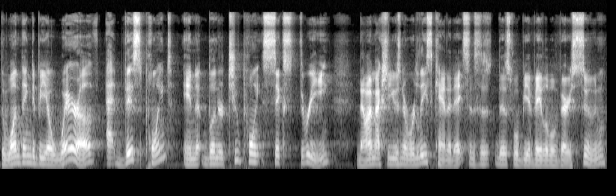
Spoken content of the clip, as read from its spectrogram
The one thing to be aware of at this point in Blender 2.63 now I'm actually using a release candidate since this, this will be available very soon.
